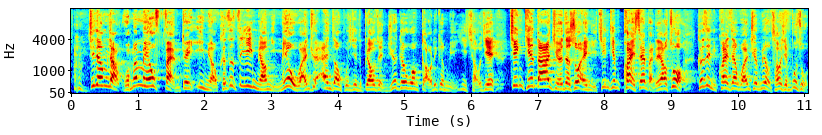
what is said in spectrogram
今天我们讲，我们没有反对疫苗，可是这疫苗你没有完全按照国际的标准，你就给我搞了一个免疫桥接。今天大家觉得说，哎，你今天快筛本来要做，可是你快筛完全没有超前部署，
